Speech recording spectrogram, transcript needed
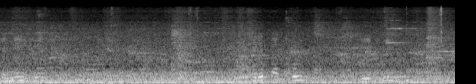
C'est bien cuit. Il connais pas trop.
